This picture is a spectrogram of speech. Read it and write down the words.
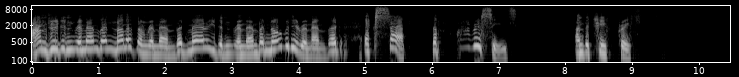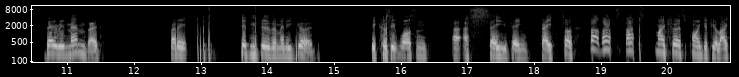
Andrew didn't remember. None of them remembered. Mary didn't remember. Nobody remembered except the Pharisees and the chief priests. They remembered, but it didn't do them any good because it wasn't a, a saving faith. So that, that's, that's my first point, if you like.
